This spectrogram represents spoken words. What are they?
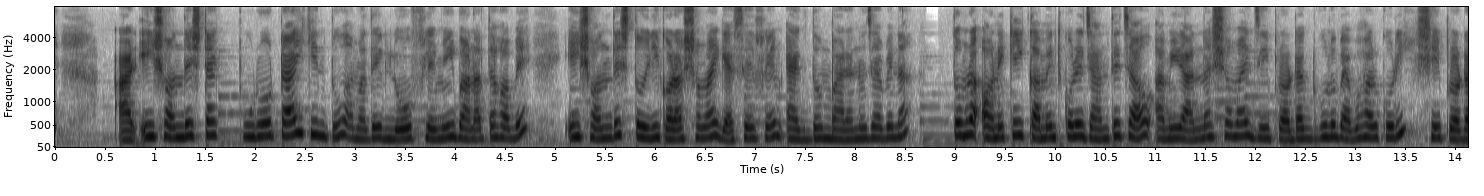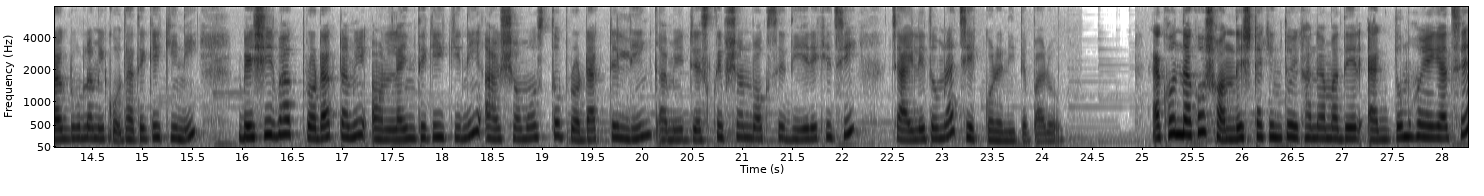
আর এই সন্দেশটা পুরোটাই কিন্তু আমাদের লো ফ্লেমেই বানাতে হবে। এই সন্দেশ তৈরি করার সময় গ্যাসের ফ্লেম একদম বাড়ানো যাবে না। তোমরা অনেকেই কমেন্ট করে জানতে চাও, আমি রান্নার সময় যে প্রোডাক্টগুলো ব্যবহার করি, সেই প্রোডাক্টগুলো আমি কোথা থেকে কিনি। বেশিরভাগ প্রোডাক্ট আমি অনলাইন থেকেই কিনি, আর সমস্ত প্রোডাক্টের লিঙ্ক আমি ডেসক্রিপশন বক্সে দিয়ে রেখেছি। চাইলে তোমরা চেক করে নিতে পারো। এখন দেখো সন্দেশটা কিন্তু এখানে আমাদের একদম হয়ে গেছে।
